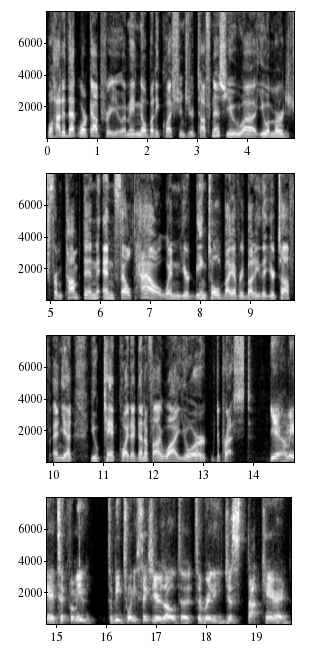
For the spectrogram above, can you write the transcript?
Well, how did that work out for you? I mean, nobody questions your toughness. You uh, you emerged from Compton and felt how when you're being told by everybody that you're tough, and yet you can't quite identify why you're depressed. Yeah, I mean, it took for me to be 26 years old to to really just stop caring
